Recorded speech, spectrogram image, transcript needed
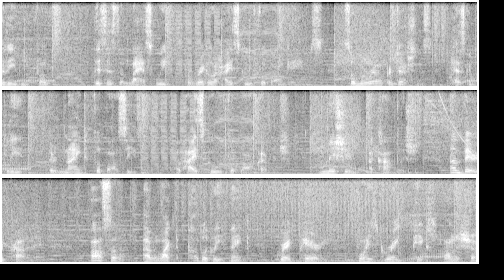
Good evening, folks. This is the last week for regular high school football games, so Morrell Productions has completed their ninth football season of high school football coverage. Mission accomplished. I'm very proud of that. Also, I would like to publicly thank Greg Perry for his great picks on the show.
